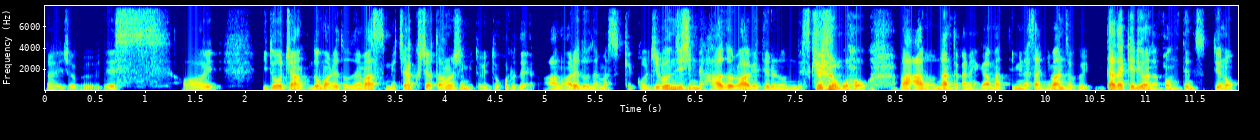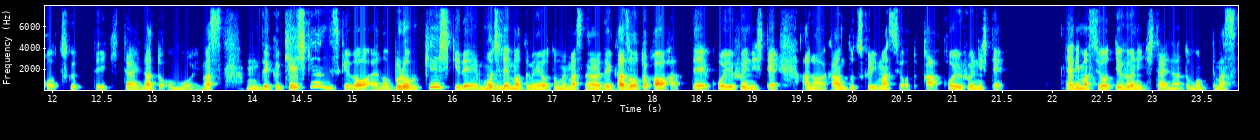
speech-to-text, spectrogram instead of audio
大丈夫です。はい。伊藤ちゃん、どうもありがとうございます。めちゃくちゃ楽しみというところで、あの、ありがとうございます。結構自分自身でハードルを上げてるんですけれども、まあ、あの、なんとかね、頑張って皆さんに満足いただけるようなコンテンツっていうのをこう作っていきたいなと思います。うん、で、形式なんですけど、あのブログ形式で文字でまとめようと思います。なので、画像とかを貼って、こういうふうにして、あの、アカウント作りますよとか、こういうふうにして、やりますよっていう風にしたいなと思ってます。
